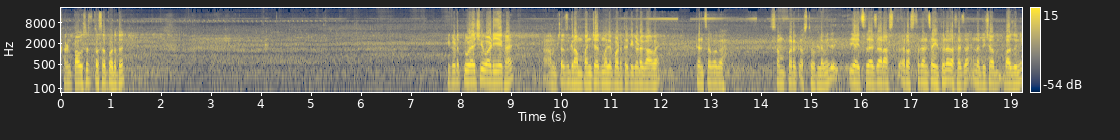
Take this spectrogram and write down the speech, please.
कारण पाऊसच तसा पडतो इकडं तुळ्याची वाडी एक आहे. आमच्याच ग्रामपंचायतमध्ये पडतं तिकडं गाव आहे. त्यांचा बघा संपर्कच तुटला. म्हणजे यायचा जायचा रस्ता रस्ता त्यांचा इथूनच असायचा नदीच्या बाजूनी.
